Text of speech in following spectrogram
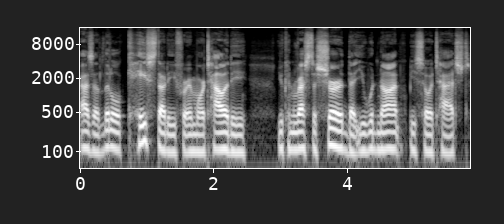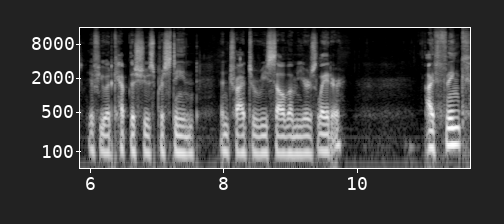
as a little case study for immortality, you can rest assured that you would not be so attached if you had kept the shoes pristine and tried to resell them years later. I think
